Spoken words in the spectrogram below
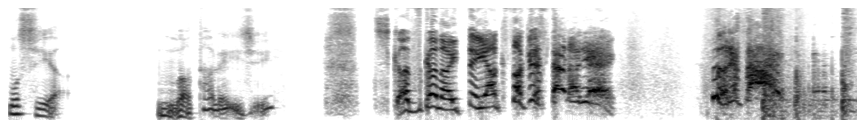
う！もしや、またレイジ近づかないって約束したのに！うるさい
